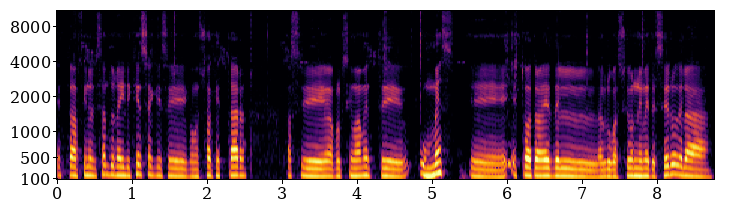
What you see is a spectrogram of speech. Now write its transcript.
Está finalizando una diligencia que se comenzó a gestar hace aproximadamente un mes. Eh, esto a través de la agrupación MT0 de la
